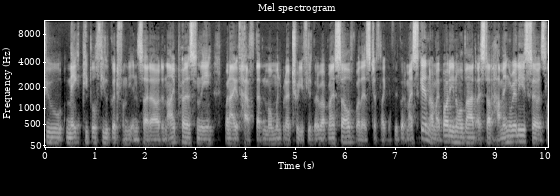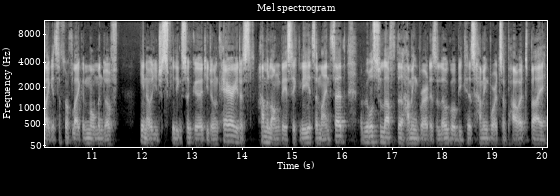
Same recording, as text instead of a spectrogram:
to make people feel good from the inside out. And I personally, when I have that moment when I truly feel good about myself, whether it's just like I feel good in my skin or my body and all that, I start humming really. So it's like, it's sort of like a moment of you know, you're just feeling so good, you don't care, you just hum along basically. It's a mindset. But we also love the hummingbird as a logo because hummingbirds are powered by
